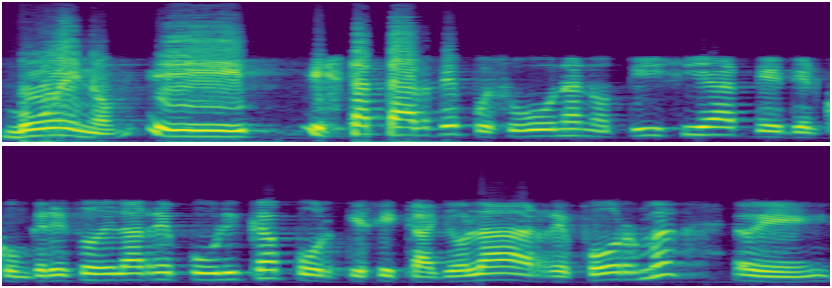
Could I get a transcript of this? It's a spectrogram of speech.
Bueno, esta tarde pues hubo una noticia desde el Congreso de la República porque se cayó la reforma eh,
